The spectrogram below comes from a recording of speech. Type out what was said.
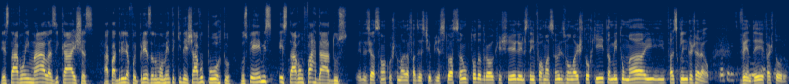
estavam em malas e caixas. A quadrilha foi presa no momento em que deixava o porto. Os PMs estavam fardados. Eles já são acostumados a fazer esse tipo de situação. Toda droga que chega, eles têm informação, eles vão lá extorquir, também tomar e, faz clínica geral. Vender, faz tudo.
